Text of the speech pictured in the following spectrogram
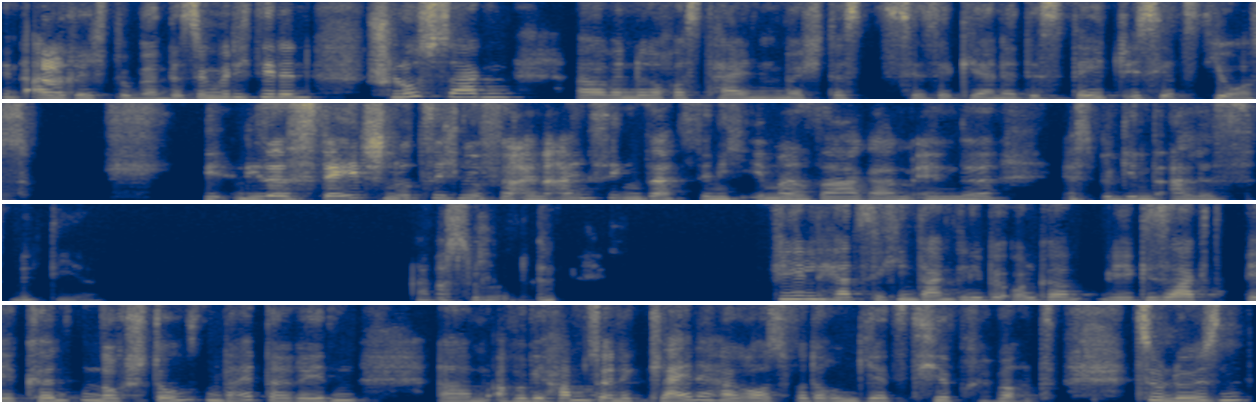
In alle Richtungen. Deswegen würde ich dir den Schluss sagen, äh, wenn du noch was teilen möchtest, sehr, sehr gerne. The stage is jetzt yours. Dieser Stage nutze ich nur für einen einzigen Satz, den ich immer sage am Ende. Es beginnt alles mit dir. Absolut Vielen herzlichen Dank, liebe Olga. Wie gesagt, wir könnten noch Stunden weiterreden, ähm, aber wir haben so eine kleine Herausforderung jetzt hier privat zu lösen.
